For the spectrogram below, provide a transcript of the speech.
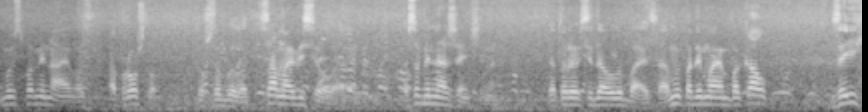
Мы вспоминаем вас о прошлом, то, что было. Самое веселое. Особенно женщина, которая всегда улыбается. А мы поднимаем бокал за их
